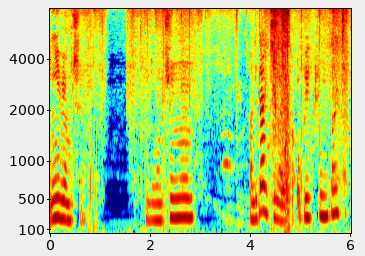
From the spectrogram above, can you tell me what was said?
nie wiem czy dołączymy. Ale dajcie lajka, obiekujcie, dajcie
